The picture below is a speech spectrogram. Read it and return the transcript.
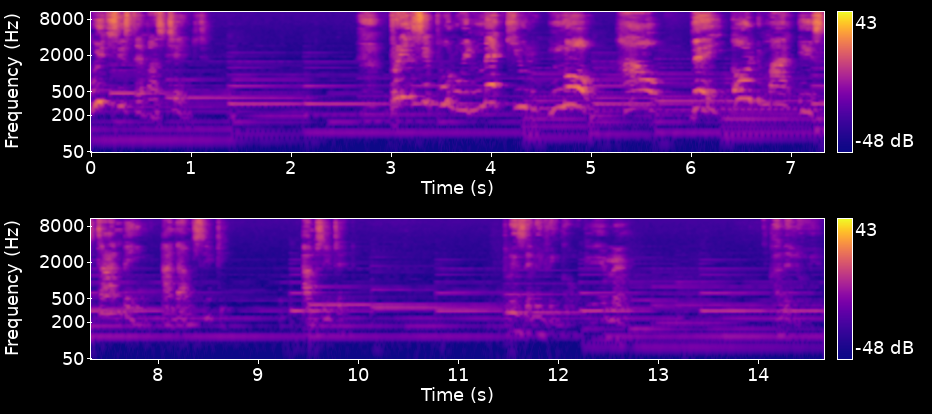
which system has changed? Principle will make you know how the old man is standing and I'm sitting. I'm seated. Praise the living God. Amen. Hallelujah.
